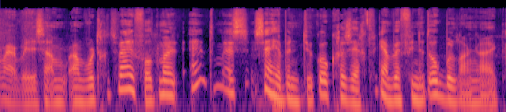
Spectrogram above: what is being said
waar wel eens aan, aan wordt getwijfeld. Maar, hè, maar zij hebben natuurlijk ook gezegd, ja, wij vinden het ook belangrijk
